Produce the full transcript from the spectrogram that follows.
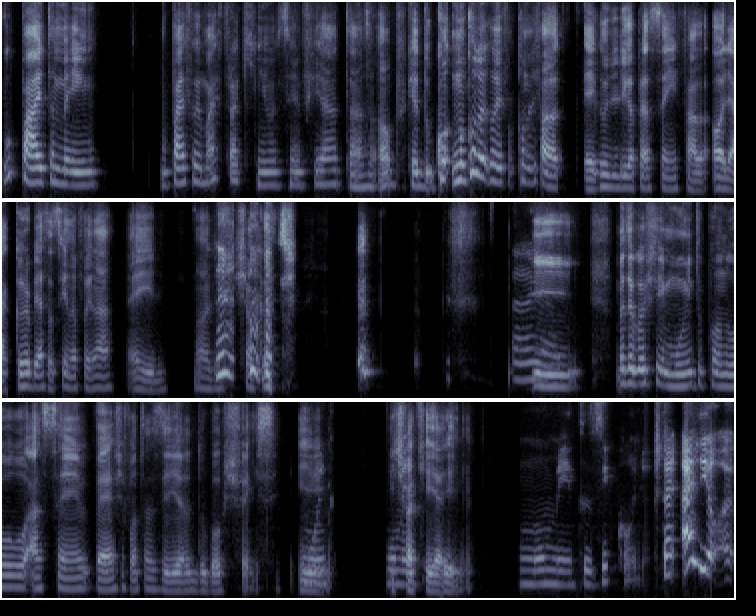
o pai também. O pai foi mais fraquinho, assim, eu fiquei, ah, tá. Óbvio que é do... Quando, quando ele, quando ele fala, é, quando ele liga pra Sam e fala, olha, a Kirby é assassina, eu falei, ah, é ele. Olha, chocante. Ai, ai. E... Mas eu gostei muito quando a Sam veste a fantasia do Ghostface e Muito. Esfaqueia ele. momentos icônicos. Tá, Ali, eu, eu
